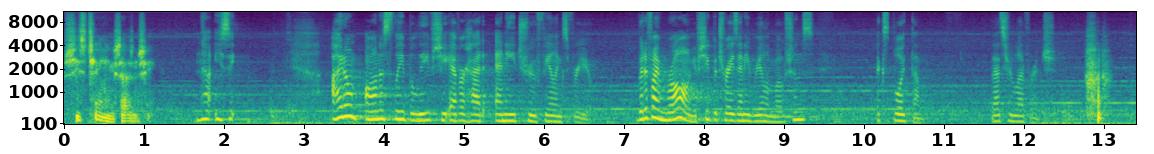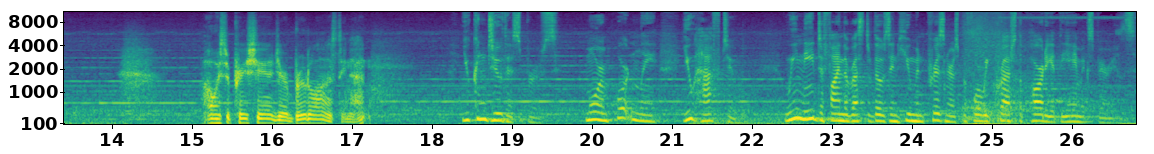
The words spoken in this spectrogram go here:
She's changed, hasn't she? Now, you see, I don't honestly believe she ever had any true feelings for you. But if I'm wrong, if she betrays any real emotions, exploit them. That's your leverage. Always appreciated your brutal honesty, Nat. You can do this, Bruce. More importantly, you have to. We need to find the rest of those inhuman prisoners before we crash the party at the AIM experience.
